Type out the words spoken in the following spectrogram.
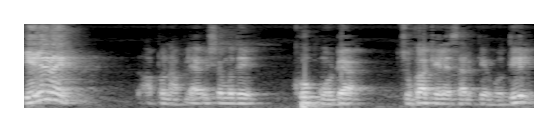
केल्या नाहीत आपण आपल्या आयुष्यामध्ये खूप मोठ्या चुका केल्यासारखे होतील.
